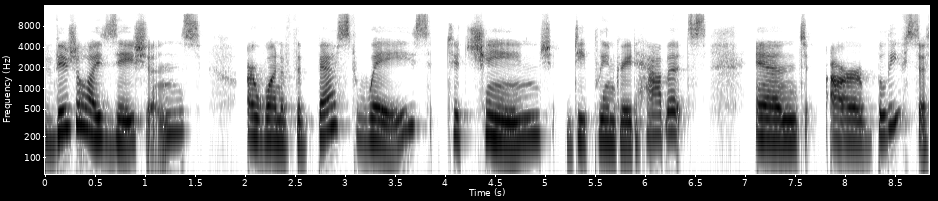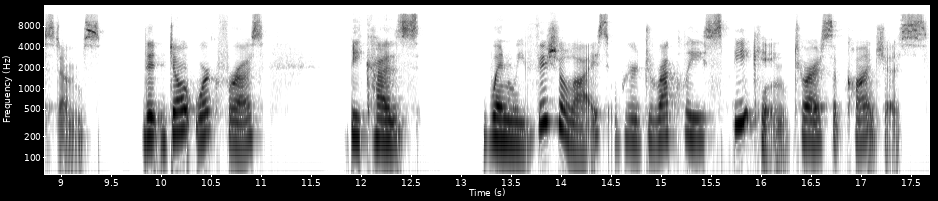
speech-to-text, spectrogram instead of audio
visualizations are one of the best ways to change deeply ingrained habits and our belief systems that don't work for us because when we visualize, we're directly speaking to our subconscious.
